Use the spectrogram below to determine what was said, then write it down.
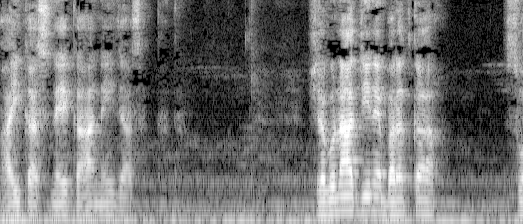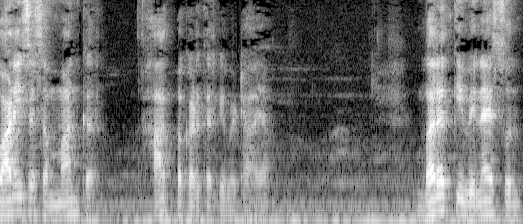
भाई का स्नेह कहा नहीं जा सकता था। रघुनाथ जी ने भरत का स्वाणी से सम्मान कर हाथ पकड़ करके बैठाया। भरत की विनय सुन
